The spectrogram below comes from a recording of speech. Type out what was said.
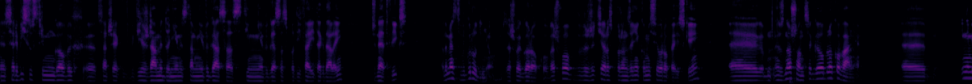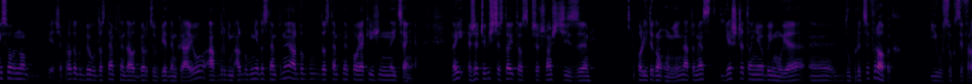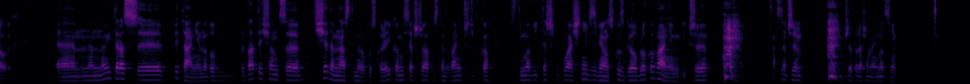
serwisów streamingowych, e, to znaczy jak wjeżdżamy do Niemiec, tam nie wygasa Steam, nie wygasa Spotify i tak dalej, czy Netflix. Natomiast w grudniu zeszłego roku weszło w życie rozporządzenie Komisji Europejskiej znoszące geoblokowanie. Innymi słowy, no wiecie, produkt był dostępny dla odbiorców w jednym kraju, a w drugim albo był niedostępny, albo był dostępny po jakiejś innej cenie. No i rzeczywiście stoi to w sprzeczności z polityką Unii, natomiast jeszcze to nie obejmuje y, dóbr cyfrowych i usług cyfrowych. No i teraz y, pytanie, no bo w 2017 roku z kolei Komisja wszczęła postępowanie przeciwko Steamowi też właśnie w związku z geoblokowaniem. I czy, to znaczy, przepraszam najmocniej,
